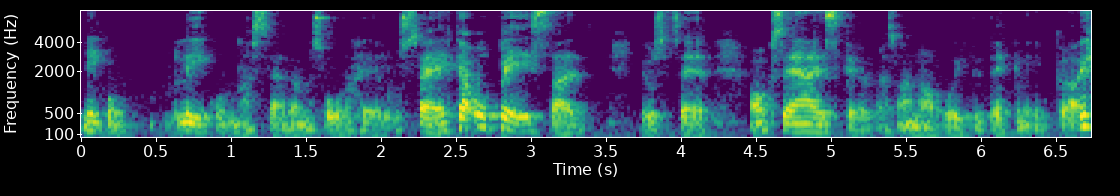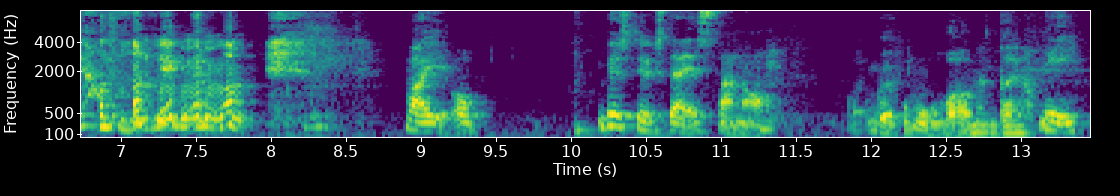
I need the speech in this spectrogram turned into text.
Niin kuin liikunnassa ja tämmöisessä urheilussa ja ehkä opeissa. Että just se, että onko se äiskä, joka sanoo uititekniikkaa jotain. Vai op... pystyykö sitä edes sanoa? Vai joku muu valmentaja? Niin.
